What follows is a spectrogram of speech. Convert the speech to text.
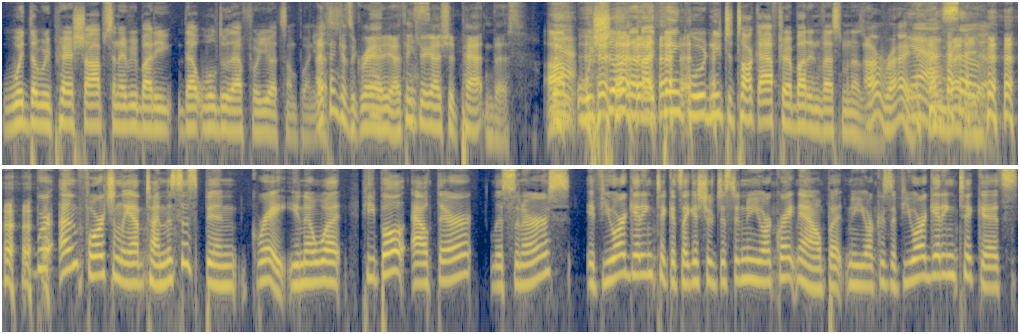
with the repair shops and everybody, that will do that for you at some point. I think it's a great idea. I think you guys should patent this. um, we should, and I think we would need to talk after about investment as well. All right. Yeah, I'm ready. We're unfortunately out of time. This has been great. You know what? People out there, listeners, if you are getting tickets, I guess you're just in New York right now, but New Yorkers, if you are getting tickets,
